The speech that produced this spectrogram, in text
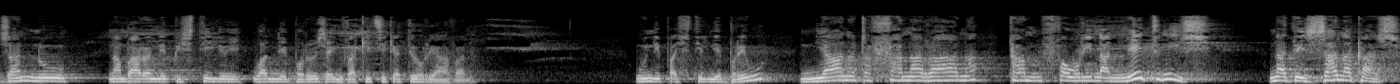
Izany no nambaran'ny epistily ho an'ny Hebreo izay novakintsika teo ry havana. Hoy ny epistiliny Hebreo, Nianatra fanarahana tamin'ny fahoriana nentiny izy, na dia zanaka aza.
